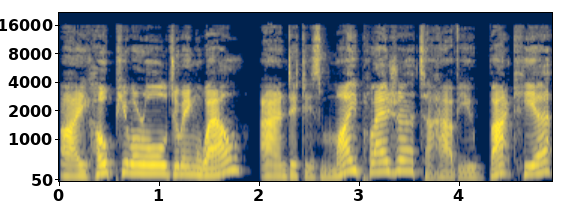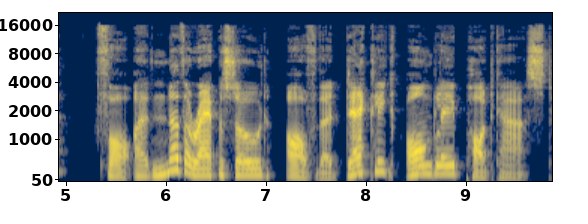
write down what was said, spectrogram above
I hope you are all doing well, and it is my pleasure to have you back here for another episode of the Declic Anglais podcast.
